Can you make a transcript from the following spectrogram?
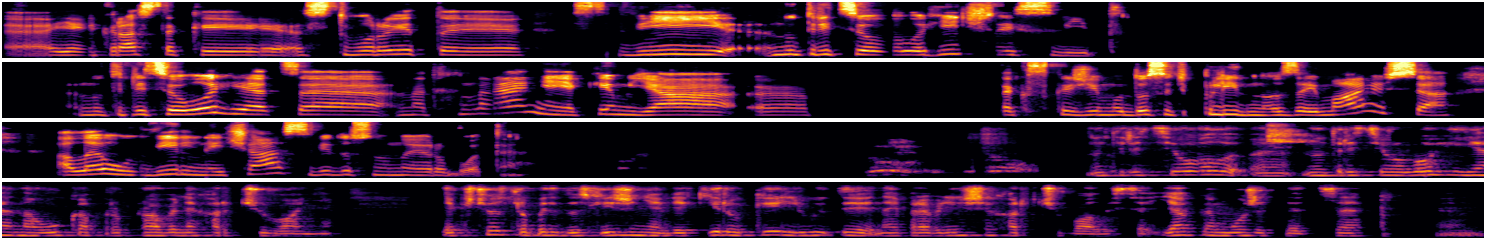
е, якраз таки створити свій нутриціологічний світ. Нутриціологія це натхнення, яким я е, так скажімо, досить плідно займаюся, але у вільний час від основної роботи. Нутриціол... е, Нутриціологія – наука про правильне харчування. Якщо зробити дослідження, в які роки люди найправильніше харчувалися, як ви можете це, ем,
